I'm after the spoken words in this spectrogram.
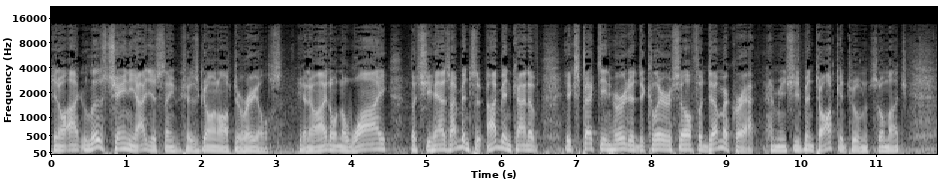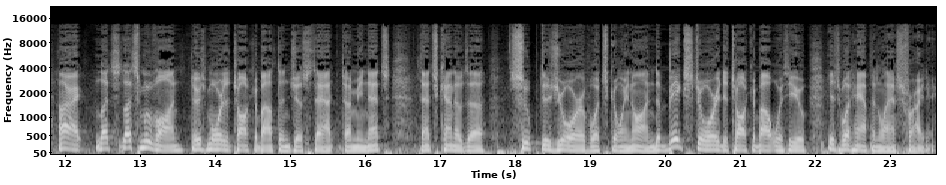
you know, I, Liz Cheney, I just think has gone off the rails. You know, I don't know why, but she has. I've been I've been kind of expecting her to declare herself a Democrat. I mean, she's been talking to him so much. All right, let's let's move on. There's more to talk about than just that. I mean, that's that's kind of the soup du jour of what's going on. The big story to talk about with you is what happened last Friday.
